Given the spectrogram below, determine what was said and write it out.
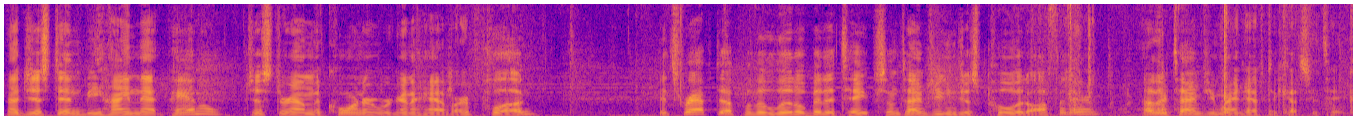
Now just in behind that panel, just around the corner, we're going to have our plug. It's wrapped up with a little bit of tape. Sometimes you can just pull it off of there. Other times you might have to cut the tape.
